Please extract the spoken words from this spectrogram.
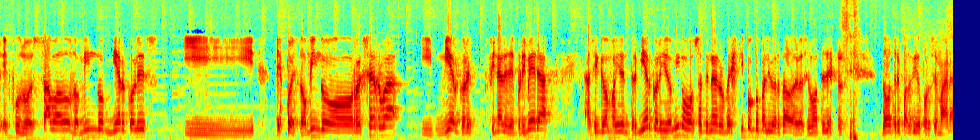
el eh, fútbol sábado, domingo, miércoles y después domingo reserva y miércoles finales de primera Así que vamos a ir entre miércoles y domingo, vamos a tener tipo Copa Libertadores, vamos a tener dos o tres partidos por semana,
